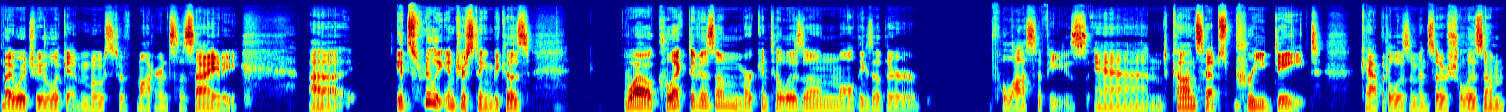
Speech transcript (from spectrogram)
by which we look at most of modern society. Uh, it's really interesting because while collectivism, mercantilism, all these other philosophies and concepts predate capitalism and socialism,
